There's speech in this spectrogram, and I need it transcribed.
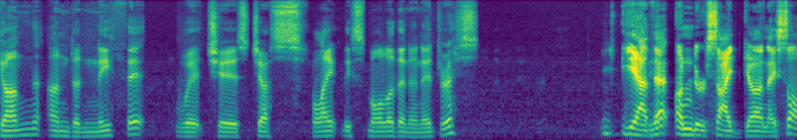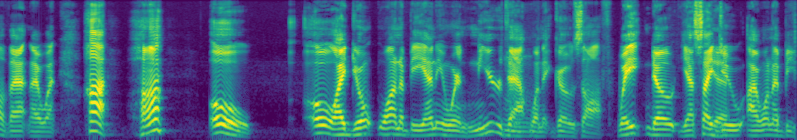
gun underneath it, which is just slightly smaller than an Idris. Yeah, that underside gun. I saw that and I went, huh, huh? Oh, oh, I don't want to be anywhere near that Mm. when it goes off. Wait, no, yes, I Yeah. do. I want to be,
